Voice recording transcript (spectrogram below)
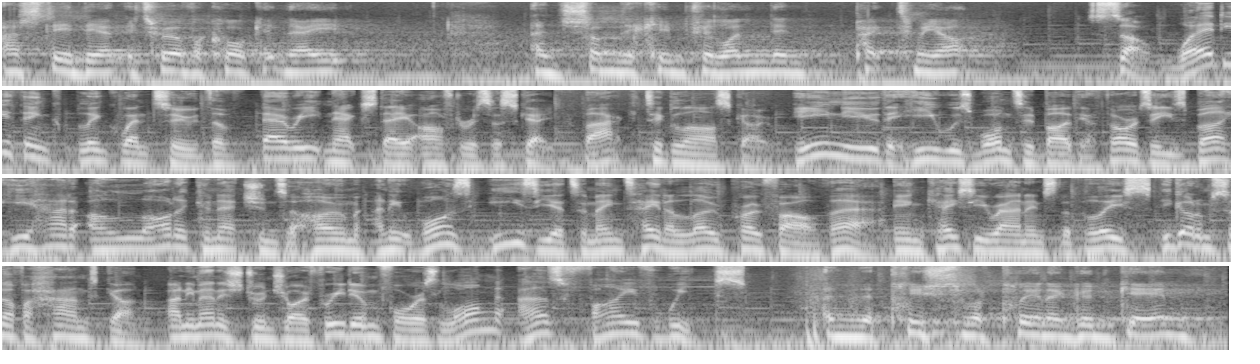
I stayed there till 12 o'clock at night and somebody came from London, picked me up. So, where do you think Blink went to the very next day after his escape? Back to Glasgow. He knew that he was wanted by the authorities, but he had a lot of connections at home, and it was easier to maintain a low profile there. In case he ran into the police, he got himself a handgun, and he managed to enjoy freedom for as long as five weeks. And the police were playing a good game.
